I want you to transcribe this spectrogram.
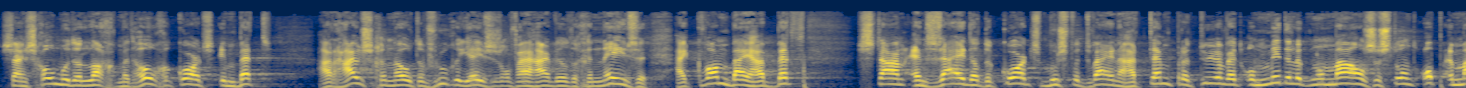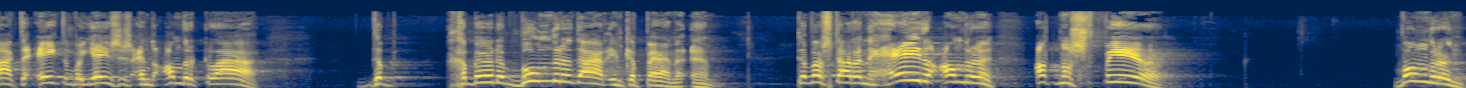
zijn schoonmoeder lag met hoge koorts in bed. Haar huisgenoten vroegen Jezus of hij haar wilde genezen. Hij kwam bij haar bed staan en zei dat de koorts moest verdwijnen. Haar temperatuur werd onmiddellijk normaal. Ze stond op en maakte eten voor Jezus en de anderen klaar. Er gebeurden wonderen daar in Capernaum. Er was daar een hele andere atmosfeer. Wonderen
